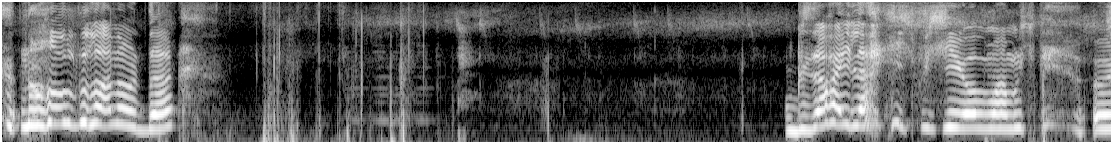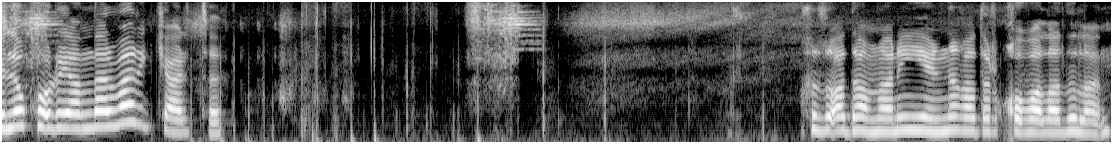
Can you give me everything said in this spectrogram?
ne oldu lan orada? Bize hala hiçbir şey olmamış. Öyle koruyanlar var ki artık. Kız adamların yerine kadar kovaladı lan.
